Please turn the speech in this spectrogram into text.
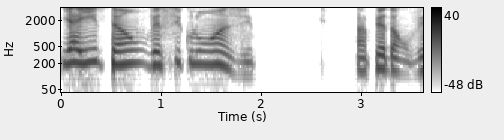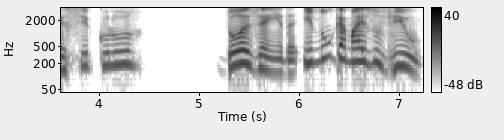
E aí, então, versículo 11. Ah, perdão, versículo 12 ainda. E nunca mais o viu.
